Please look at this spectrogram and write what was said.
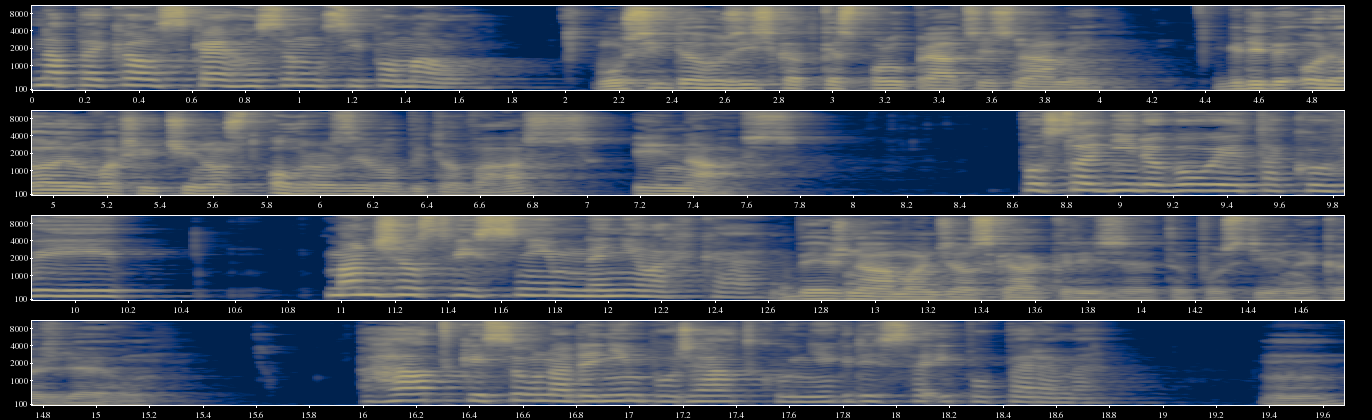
Na Pekalského se musí pomalu. Musíte ho získat ke spolupráci s námi. Kdyby odhalil vaši činnost, ohrozilo by to vás i nás. Poslední dobou je takový Manželství s ním není lehké. Běžná manželská krize, to postihne každého. Hádky jsou na denním pořádku, někdy se i popereme. Hmm.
